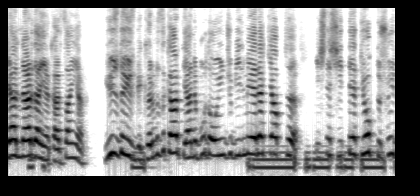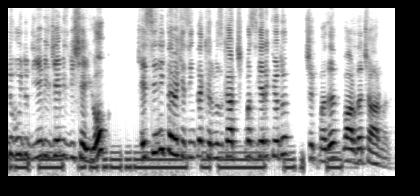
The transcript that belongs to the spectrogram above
Gel nereden yakarsan yak. %100 bir kırmızı kart. Yani burada oyuncu bilmeyerek yaptı. İşte şiddet yoktu, şuydu buydu diyebileceğimiz bir şey yok. Kesinlikle ve kesinlikle kırmızı kart çıkması gerekiyordu. Çıkmadı. Var da çağırmadı.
